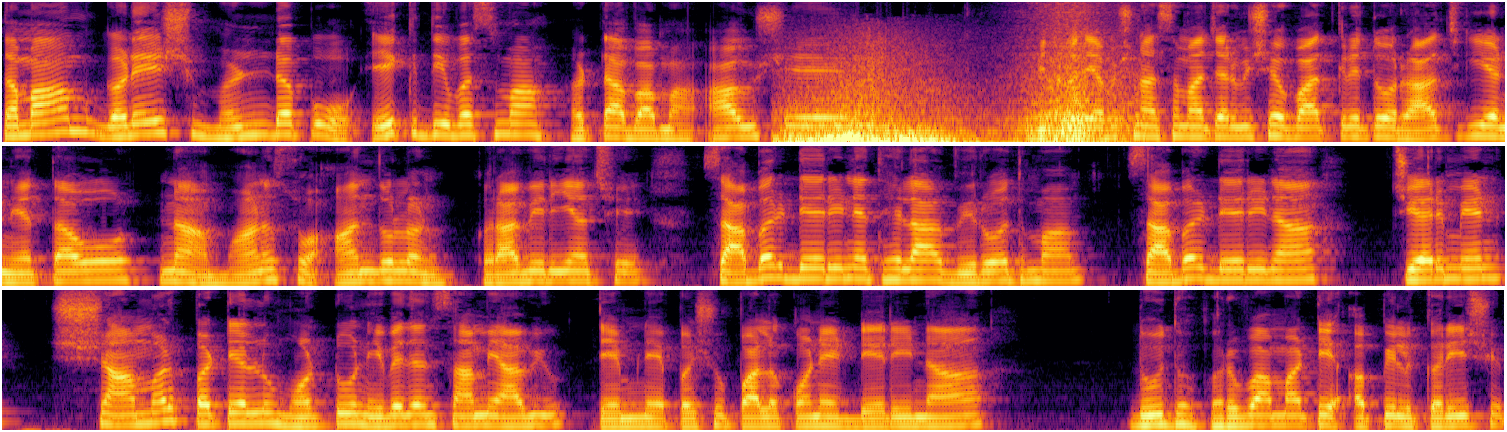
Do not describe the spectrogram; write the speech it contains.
તમામ ગણેશ મંડપો એક દિવસમાં હટાવવામાં આવશે. મિત્રો ત્યાં પછીના સમાચાર વિશે વાત કરીએ તો રાજકીય નેતાઓના માણસો આંદોલન કરાવી રહ્યા છે. સાબર ડેરીને થયેલા વિરોધમાં સાબર ડેરીના ચેરમેન શામળ પટેલનું મોટું નિવેદન સામે આવ્યું. તેમને પશુપાલકોને ડેરીના દૂધ ભરવા માટે અપીલ કરી છે.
